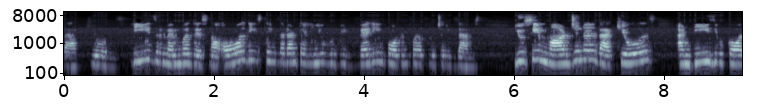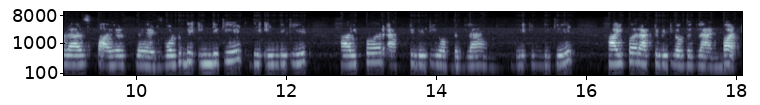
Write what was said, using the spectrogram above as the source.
vacuoles. Please remember this. Now, all these things that I'm telling you would be very important for your future exams. You see marginal vacuoles and these you call as fire flares. What do they indicate? They indicate hyperactivity of the gland. They indicate hyperactivity of the gland. But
